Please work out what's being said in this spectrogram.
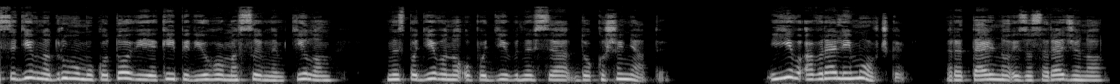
сидів на другому котові, який під його масивним тілом несподівано уподібнився до кошеняти. Їв Аврелій мовчки, ретельно і зосереджено,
